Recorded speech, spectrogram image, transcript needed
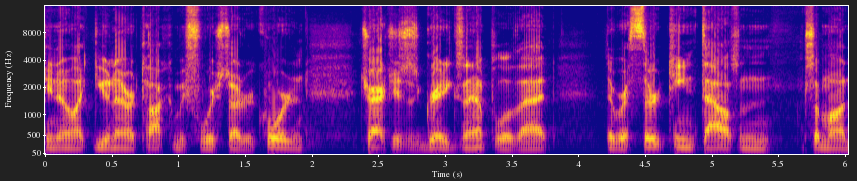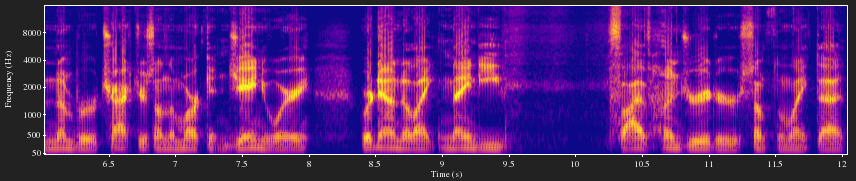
you know, like you and I were talking before we started recording. Tractors is a great example of that. There were 13,000 some odd number of tractors on the market in January. We're down to like 9,500 or something like that.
